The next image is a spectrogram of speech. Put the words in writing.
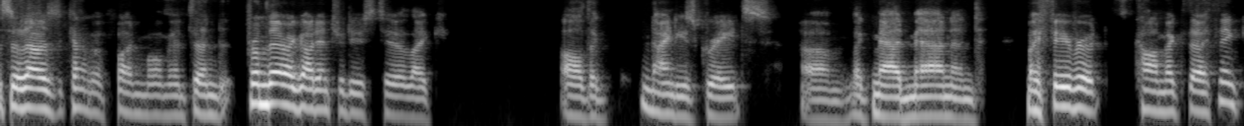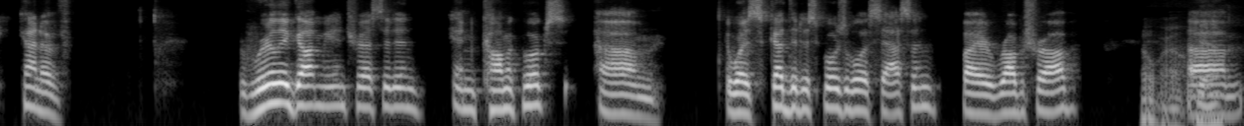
so that was kind of a fun moment, and from there I got introduced to like all the 90s greats um, like Madman. And my favorite comic that I think kind of really got me interested in in comic books um, it was Scud the Disposable Assassin by Rob Schrab. Oh wow! Yeah. Um,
